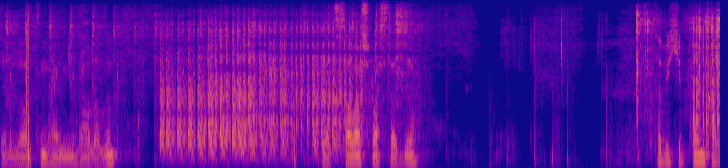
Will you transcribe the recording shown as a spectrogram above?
Şöyle altın mermiyi de alalım. Evet savaş başladı. Tabii ki pompalı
